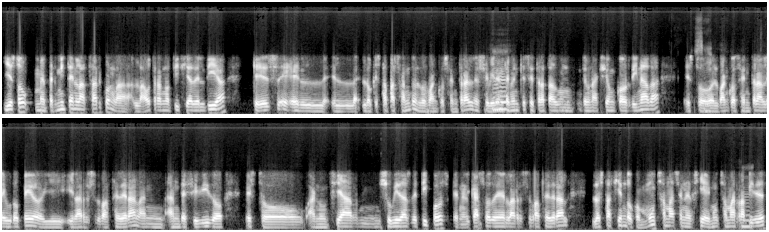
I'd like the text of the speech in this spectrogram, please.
Y esto me permite enlazar con la, la otra noticia del día, que es el, el, lo que está pasando en los bancos centrales. Evidentemente se trata de, de, una acción coordinada. Esto el Banco Central Europeo y, y la Reserva Federal han, han, decidido esto anunciar subidas de tipos. En el caso de la Reserva Federal lo está haciendo con mucha más energía y mucha más rapidez.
